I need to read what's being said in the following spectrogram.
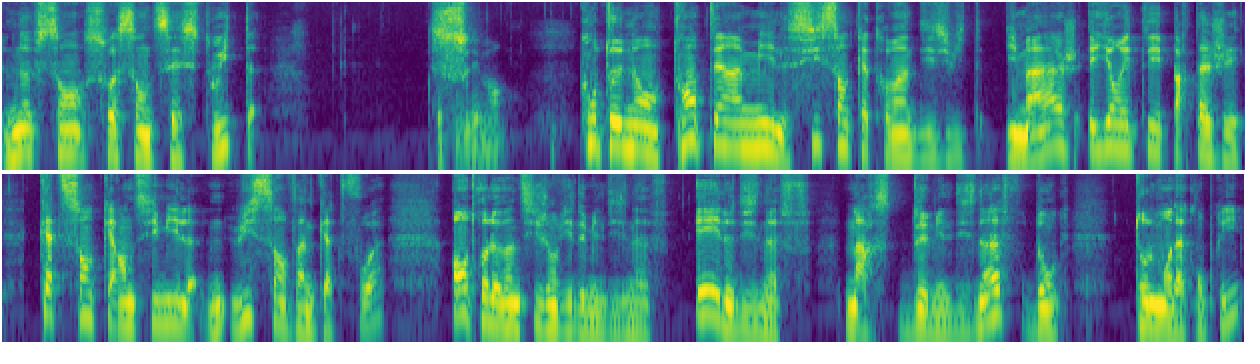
976 tweets. Précisément contenant 31 698 images ayant été partagées 446 824 fois entre le 26 janvier 2019 et le 19 mars 2019. Donc tout le monde a compris.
